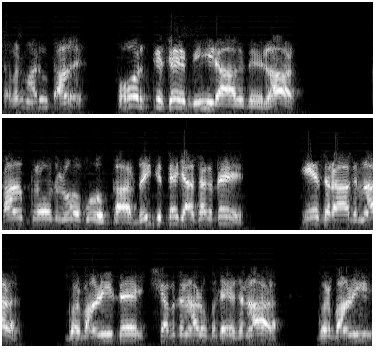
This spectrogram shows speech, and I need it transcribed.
ਸਫਲ ਮਾਰੂ ਤਾਂ ਹੋਰ ਕਿਸੇ ਵੀ ਰਾਗ ਦੇ ਨਾਲ। ਕਾਮ ਕ੍ਰੋਧ, ਲੋਭ, ਮੋਹ ਨਹੀਂ ਜਿੱਤੇ ਜਾ ਸਕਦੇ। ਇਸ ਰਾਗ ਨਾਲ, ਗੁਰਬਾਣੀ ਦੇ ਸ਼ਬਦ ਨਾਲ, ਉਪਦੇਸ਼ ਨਾਲ, ਗੁਰਬਾਣੀ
